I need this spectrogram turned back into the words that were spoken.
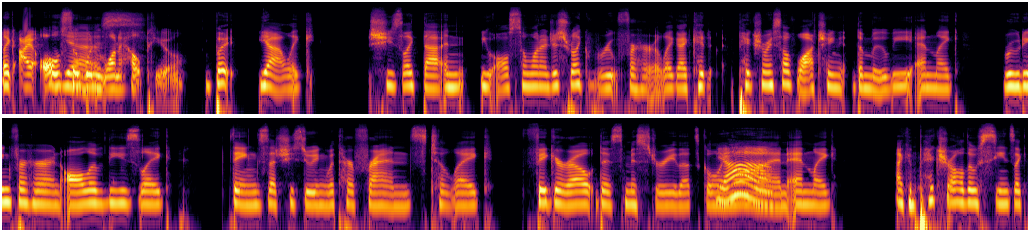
like i also wouldn't want to help you. But yeah, like she's like that, and you also want to just like root for her. Like I could picture myself watching the movie and like rooting for her and all of these like things that she's doing with her friends to like figure out this mystery that's going Yeah. on and like I can picture all those scenes like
